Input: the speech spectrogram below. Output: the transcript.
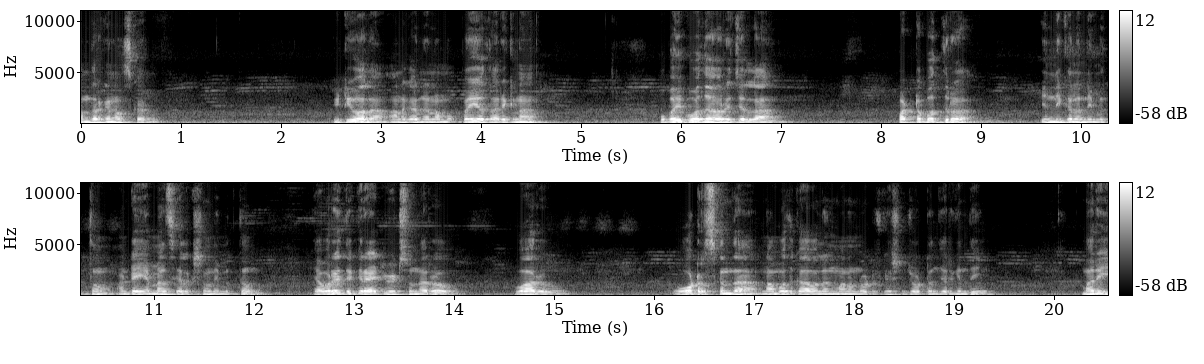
అందరికీ నమస్కారం. ఇటీవల అనగా నిన్న ముప్పైయో తారీఖున ఉభయ గోదావరి జిల్లా పట్టభద్ర ఎన్నికల నిమిత్తం అంటే ఎమ్మెల్సీ ఎలక్షన్ నిమిత్తం ఎవరైతే గ్రాడ్యుయేట్స్ ఉన్నారో వారు ఓటర్స్ కింద నమోదు కావాలని మనం నోటిఫికేషన్ చూడటం జరిగింది. మరి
